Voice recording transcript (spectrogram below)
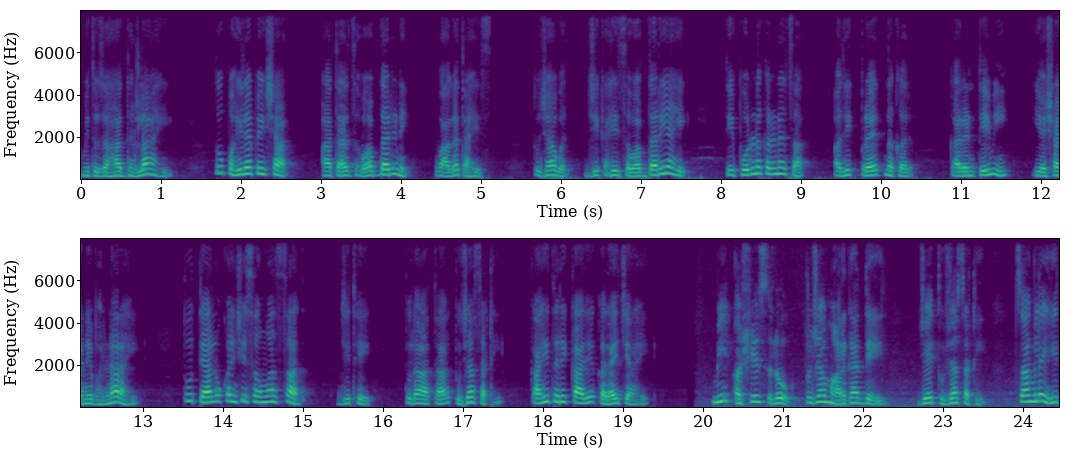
मी तुझा हात धरला आहे. तू पहिल्यापेक्षा आता जबाबदारीने वागत आहेस. तुझ्यावर जी काही जबाबदारी आहे ती पूर्ण करण्याचा अधिक प्रयत्न कर कारण ते मी यशाने भरणार आहे. तू त्या लोकांशी संवाद साध जिथे तुला आता तुझ्यासाठी काहीतरी कार्य करायचे आहे. मी असेच लोक तुझ्या मार्गात देईल जे तुझ्यासाठी चांगले हित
